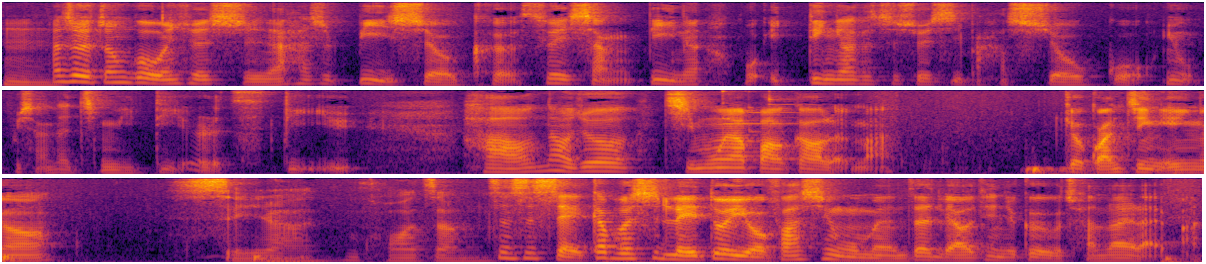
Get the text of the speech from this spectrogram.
嗯，那这个中国文学史呢，它是必修课，所以想必呢，我一定要在这学期把它修过，因为我不想再经历第二次地狱。好，那我就期末要报告了嘛，给我关静音哦。谁啦？夸张？这是谁？该不会是雷队友发现我们在聊天就给我传来来吧？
